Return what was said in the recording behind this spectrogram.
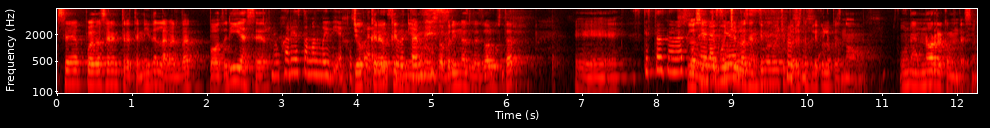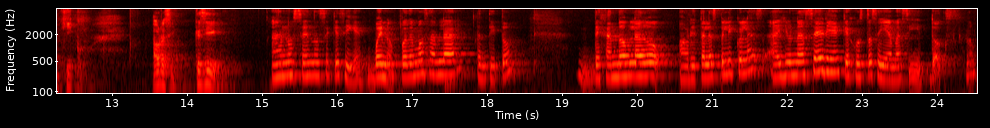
se puede ser entretenida, la verdad, podría A ser. lo mejor ya estamos muy viejos Yo para creo que ni a mis sobrinas les va a gustar. Eh, Es que estas nuevas Lo siento mucho, lo sentimos mucho, pero esta película, pues no. Una no recomendación, Hiko. Ahora sí, ¿qué sigue? Ah, no sé, no sé qué sigue. Bueno, podemos hablar tantito. Dejando a un lado ahorita las películas, hay una serie que justo se llama así Dogs, ¿no?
